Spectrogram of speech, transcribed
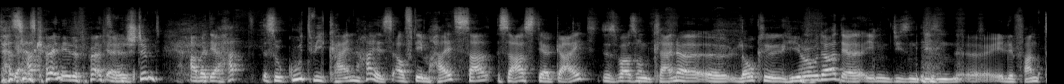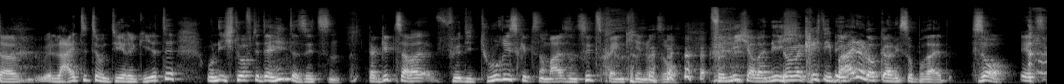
das Der ist hat- kein Elefant. das stimmt. Aber der hat so gut wie keinen Hals. Auf dem Hals sa saß der Guide. Das war so ein kleiner äh, Local Hero da, der eben diesen, diesen äh, Elefant da leitete und dirigierte. Und ich durfte dahinter sitzen. Da gibt's aber für die Touris gibt's normal so ein Sitzbänkchen und so. Für mich aber nicht. Ja, man kriegt die Beine doch gar nicht so breit. So, jetzt,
